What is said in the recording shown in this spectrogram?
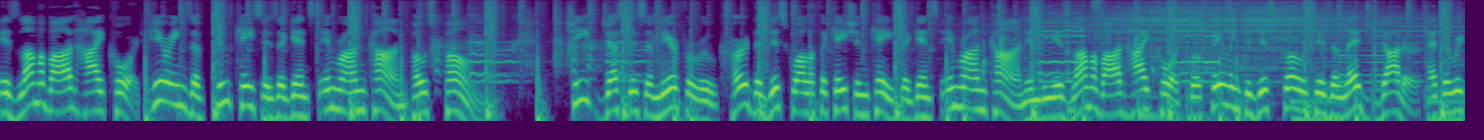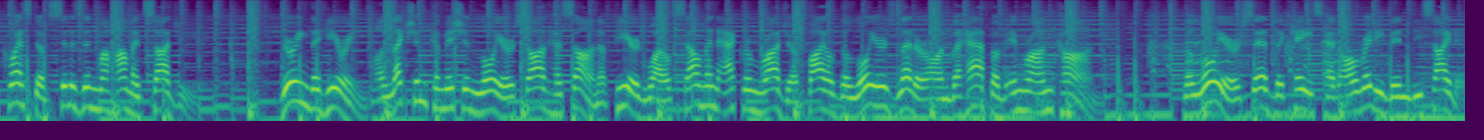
Islamabad High Court. Hearings of two cases against Imran Khan postponed. Chief Justice Amir Farooq heard the disqualification case against Imran Khan in the Islamabad High Court for failing to disclose his alleged daughter, at the request of citizen Muhammad Saji. During the hearing, Election Commission lawyer Saad Hassan appeared while Salman Akram Raja filed the lawyer's letter on behalf of Imran Khan. The lawyer said the case had already been decided.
